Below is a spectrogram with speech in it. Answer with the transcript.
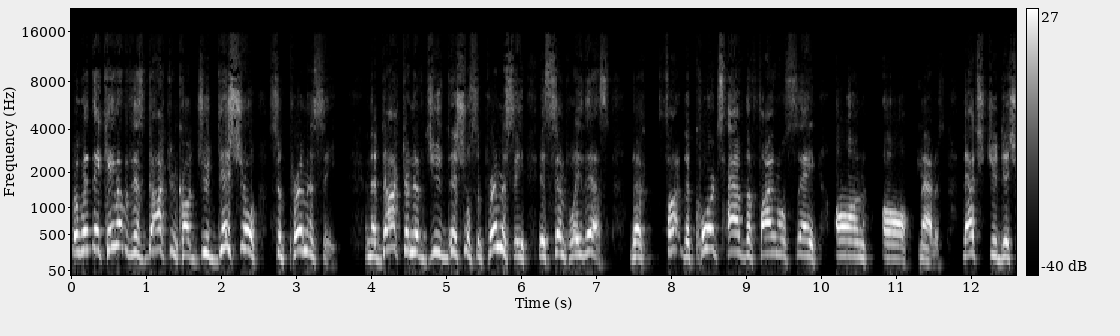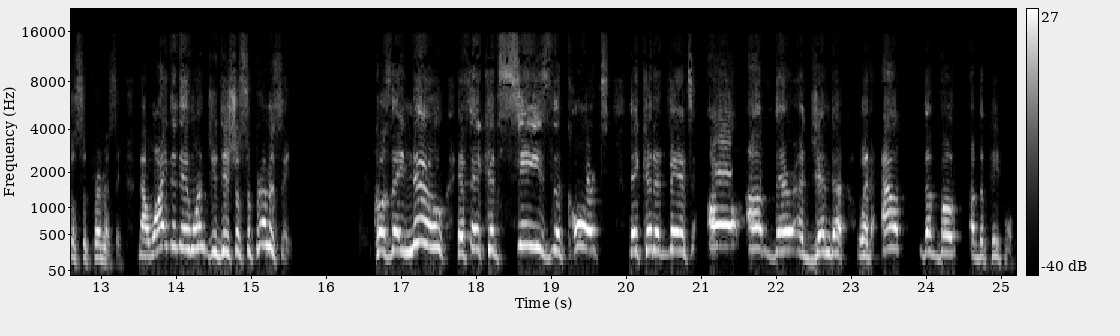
But when they came up with this doctrine called judicial supremacy, and the doctrine of judicial supremacy is simply this the, the courts have the final say on all matters. That's judicial supremacy. Now, why did they want judicial supremacy? Because they knew if they could seize the courts, they could advance all of their agenda without the vote of the people.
